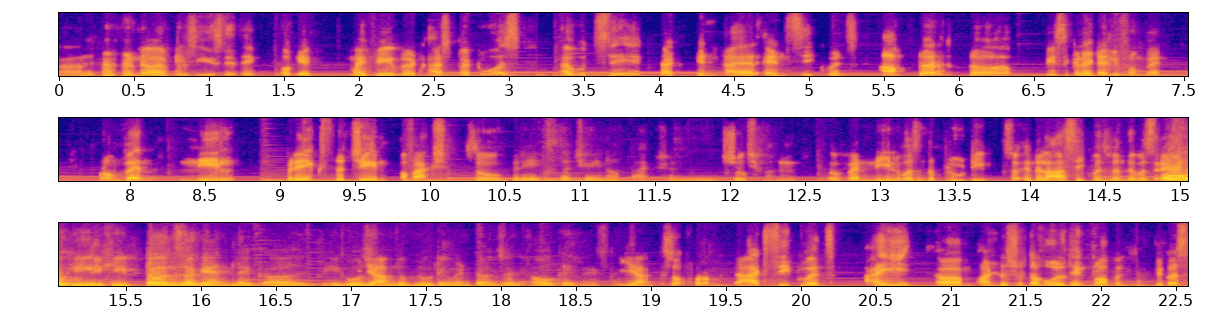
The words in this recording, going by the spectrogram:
Uh, now I have to seriously think. Okay, my favorite aspect was I would say that entire end sequence after the basically I tell you from when from when Neil breaks the chain of action. So, breaks the chain of action. so when Neil was in the blue team, so in the last sequence when there was red Oh, he team- he turns again. Like uh, he goes Yeah. from the blue team and turns again. Okay, nice. yeah so from that sequence i um, understood the whole thing properly because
